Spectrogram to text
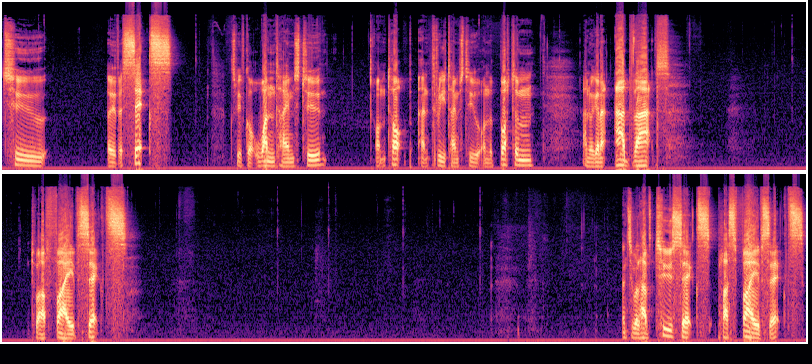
2 over 6, because we've got 1 times 2 on top and 3 times 2 on the bottom. And we're going to add that to our 5 sixths. And so we'll have 2 sixths plus 5 sixths,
